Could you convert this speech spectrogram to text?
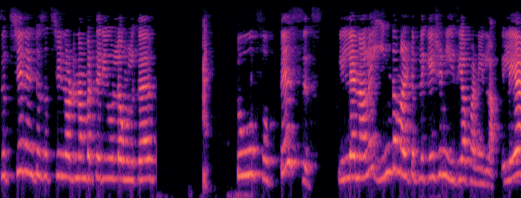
சிக்ஸ்டீன் இன்டூ சிக்ஸ்டீனோட நம்பர் தெரியும்ல உங்களுக்கு? டூ ஃபிஃப்டி சிக்ஸ் இல்லைனாலும் இந்த மல்டிப்ளிகேஷன் ஈஸியா பண்ணிடலாம். இல்லையா?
